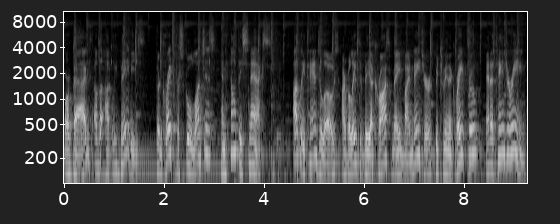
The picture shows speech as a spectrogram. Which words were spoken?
or bags of the ugly babies. They're great for school lunches and healthy snacks. UGLI tangelos are believed to be a cross made by nature between a grapefruit and a tangerine.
